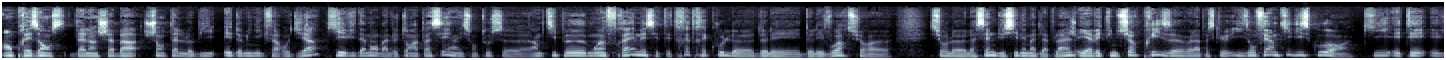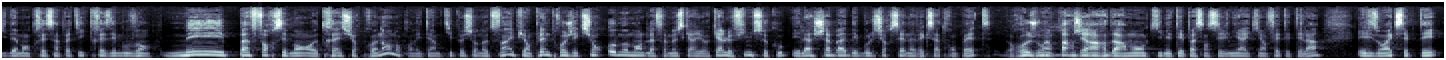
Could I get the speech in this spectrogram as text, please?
en présence d'Alain Chabat, Chantal Lobby et Dominique Farrugia, qui évidemment, bah, le temps a passé, hein, ils sont tous un petit peu moins frais, mais c'était très très cool de, les, de les voir sur, sur le- la scène du cinéma de la plage. Et avec une surprise, euh, voilà, parce qu'ils ont fait un petit discours qui était évidemment très sympathique, très émouvant, mais pas forcément euh, très surprenant, donc on était un petit peu sur notre fin. Et puis en pleine projection, au moment de la fameuse carioca, le film se coupe, et là Chabat déboule sur scène avec sa trompette, rejoint par Gérard Darmon, qui n'était pas censé venir et qui en fait était là, et ils ont accepté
